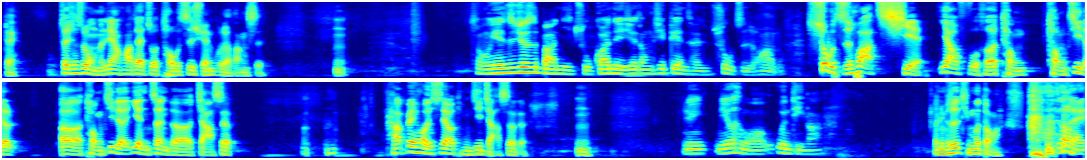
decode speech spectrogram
对，这就是我们量化在做投资选股的方式。总而言之，就是把你主观的一些东西变成数值化嘛。数值化且要符合统统计的呃统计的验证的假设，它背后是要统计假设的。嗯你你有什么问题吗？你们是不是听不懂啊？你说谁？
